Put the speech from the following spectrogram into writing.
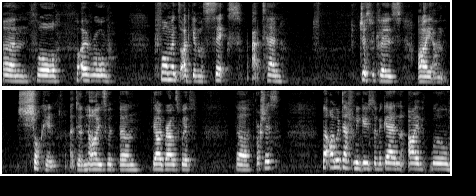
Um, for, for overall performance, I'd give them a 6 out of 10. Just because I am shocking at doing the eyes with um, the eyebrows with the brushes but I would definitely use them again. I will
